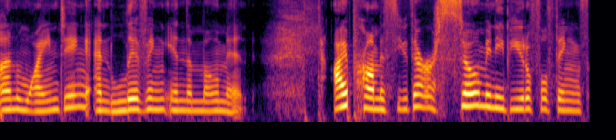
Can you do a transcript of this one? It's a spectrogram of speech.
unwinding and living in the moment. I promise you, there are so many beautiful things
